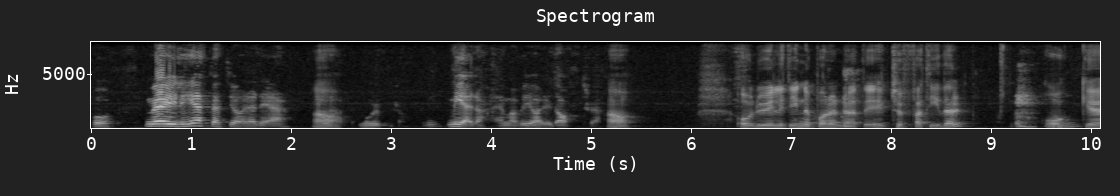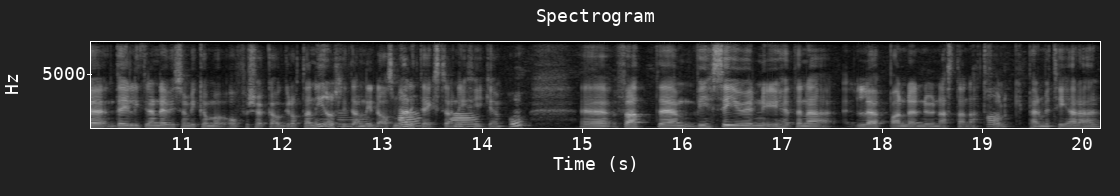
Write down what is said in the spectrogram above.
få möjlighet att göra det ja. vore bra. Mera än vad vi gör idag tror jag. Ja. Och du är lite inne på det nu att det är tuffa tider. Och mm. det är lite grann det som vi kommer att försöka att grotta ner oss lite grann idag som jag är lite extra nyfiken på. Eh, för att eh, vi ser ju i nyheterna löpande nu nästan att folk permitterar.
